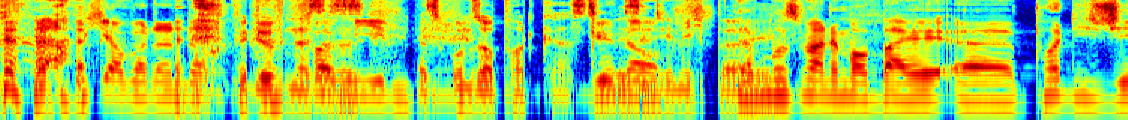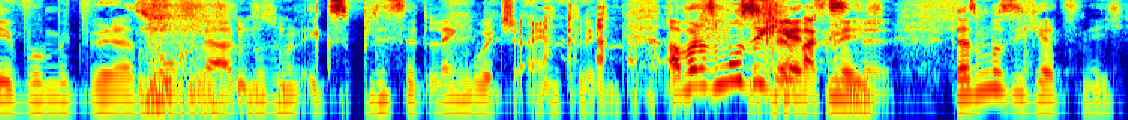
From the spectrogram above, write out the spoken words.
habe ich aber dann doch Wir dürfen das, das ist, das ist unser Podcast. Wir sind hier nicht bei. Da muss man immer bei äh, Podigy, womit wir das hochladen, muss man explicit language einklicken. Aber das muss ich jetzt nicht. Das muss ich jetzt nicht.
